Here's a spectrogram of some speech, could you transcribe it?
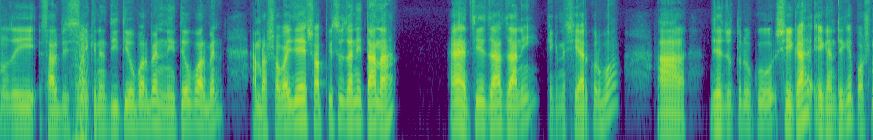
অনুযায়ী সার্ভিস এখানে দিতেও পারবেন, নিতেও পারবেন। আমরা সবাই যে সবকিছু জানি তা না। হ্যাঁ যে যা জানি এখানে শেয়ার করব। আর যে যতটুকু শেখার এখান থেকে প্রশ্ন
